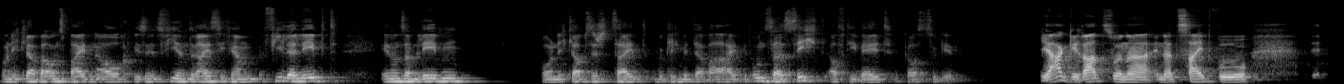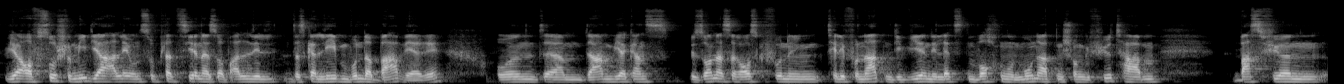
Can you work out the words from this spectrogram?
Und ich glaube, bei uns beiden auch. Wir sind jetzt 34, wir haben viel erlebt in unserem Leben. Und ich glaube, es ist Zeit, wirklich mit der Wahrheit, mit unserer Sicht auf die Welt rauszugehen. Ja, gerade so in einer, in einer Zeit, wo wir auf Social Media alle uns so platzieren, als ob alle das ganze Leben wunderbar wäre. Und ähm, da haben wir ganz besonders herausgefunden in Telefonaten, die wir in den letzten Wochen und Monaten schon geführt haben, was für ein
